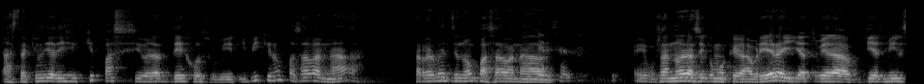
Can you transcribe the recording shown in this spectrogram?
Hasta que un día dije, ¿qué pasa si verdad dejo de subir? Y vi que no pasaba nada. O sea, realmente no pasaba nada. Interesante. Eh, o sea, no era así como que abriera y ya tuviera 10 mil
